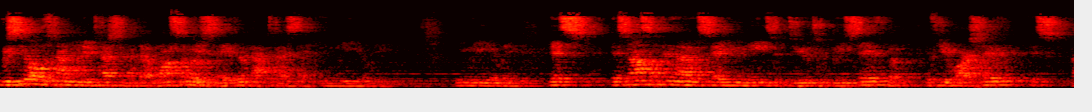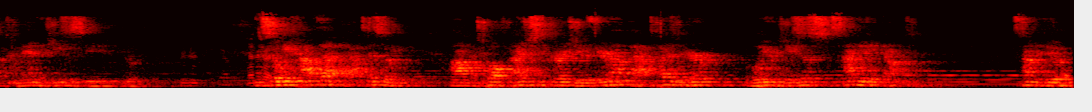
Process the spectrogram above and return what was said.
We see all the time in the New Testament that once somebody's saved, they're baptized like immediately. Immediately. It's it's not something that I would say you need to do to be saved, but if you are saved, it's a command that Jesus you to do. Mm-hmm. And That's so we have that baptism on the 12th. And I just encourage you, if you're not baptized and you're a believer in Jesus, it's time to get dunked. It's time to do it.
